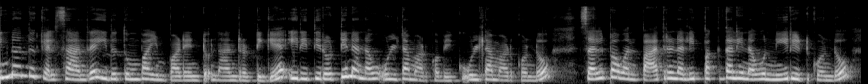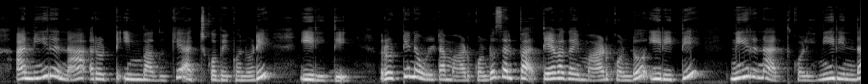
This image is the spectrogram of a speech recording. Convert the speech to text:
ಇನ್ನೊಂದು ಕೆಲಸ ಅಂದರೆ ಇದು ತುಂಬ ಇಂಪಾರ್ಟೆಂಟು ನಾನು ರೊಟ್ಟಿಗೆ. ಈ ರೀತಿ ರೊಟ್ಟಿನ ನಾವು ಉಲ್ಟಾ ಮಾಡ್ಕೋಬೇಕು. ಉಲ್ಟಾ ಮಾಡಿಕೊಂಡು ಸ್ವಲ್ಪ ಒಂದು ಪಾತ್ರೆನಲ್ಲಿ ಪಕ್ಕದಲ್ಲಿ ನಾವು ನೀರು ಇಟ್ಕೊಂಡು ಆ ನೀರನ್ನು ರೊಟ್ಟಿ ಹಿಂಭಾಗಕ್ಕೆ ಹಚ್ಕೋಬೇಕು ನೋಡಿ ಈ ರೀತಿ. ರೊಟ್ಟಿನ ಉಲ್ಟಾ ಮಾಡಿಕೊಂಡು ಸ್ವಲ್ಪ ತೇವಗೈ ಮಾಡಿಕೊಂಡು ಈ ರೀತಿ ನೀರನ್ನು ಹತ್ಕೊಳ್ಳಿ. ನೀರಿಂದ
